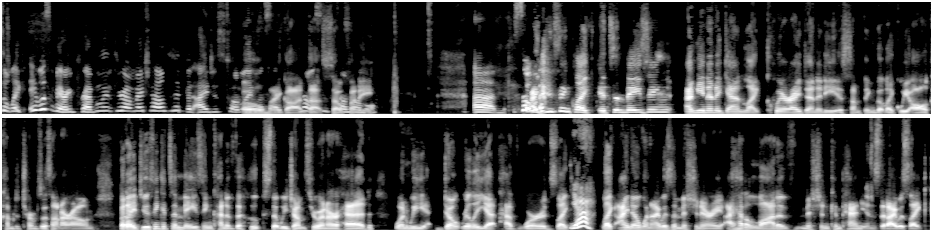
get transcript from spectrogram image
so like it was very prevalent throughout my childhood but i just totally Oh my like, God, no, that's so funny. normal. Um so I do think like it's amazing. I mean, and again, like queer identity is something that like we all come to terms with on our own. But I do think it's amazing kind of the hoops that we jump through in our head when we don't really yet have words. Like yeah like I know when I was a missionary, I had a lot of mission companions that I was like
